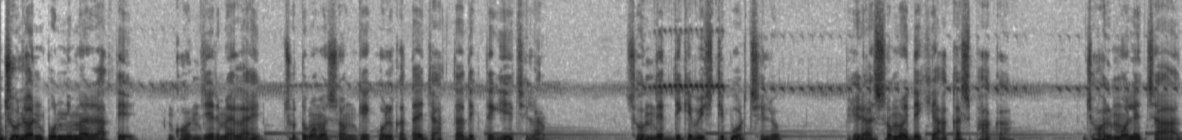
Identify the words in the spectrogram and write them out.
ঝুলন পূর্ণিমার রাতে গঞ্জের মেলায় ছোটো মামার সঙ্গে কলকাতায় যাত্রা দেখতে গিয়েছিলাম। সন্ধ্যের দিকে বৃষ্টি পড়ছিল। ফেরার সময় দেখি আকাশ ফাঁকা। ঝলমলে চাঁদ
